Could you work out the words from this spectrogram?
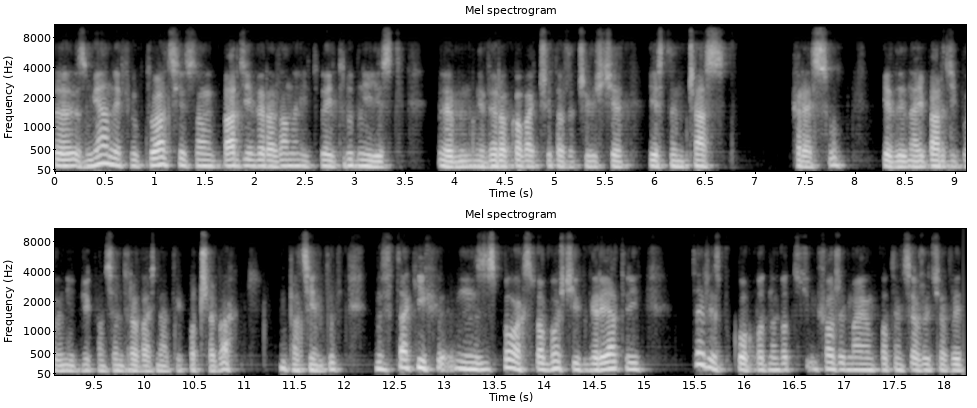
te zmiany, fluktuacje są bardziej wyrażone i tutaj trudniej jest wyrokować, czy to rzeczywiście jest ten czas kresu, kiedy najbardziej powinniśmy koncentrować na tych potrzebach pacjentów. W takich mm, zespołach słabości w geriatrii też jest kłopot, no bo chorzy mają potencjał życiowy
